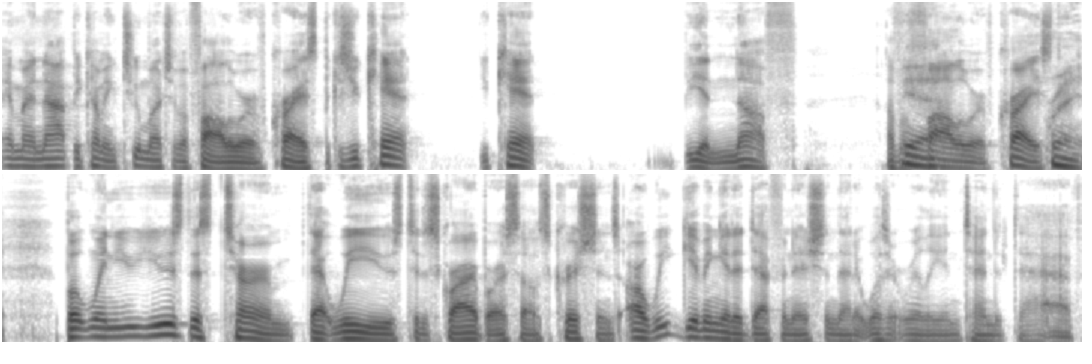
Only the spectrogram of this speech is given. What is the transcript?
am I not becoming too much of a follower of Christ? Because you can't you can't be enough of a Yeah. follower of Christ. Right. But when you use this term that we use to describe ourselves Christians, are we giving it a definition that it wasn't really intended to have?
